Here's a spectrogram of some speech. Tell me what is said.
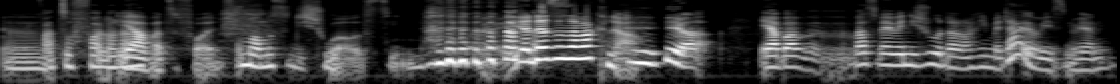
Äh, War zu voll, oder? ja, war zu voll. Und man musste die Schuhe ausziehen. ja, das ist aber klar. ja. Ja, aber was wäre, wenn die Schuhe danach nicht mehr da gewesen wären?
